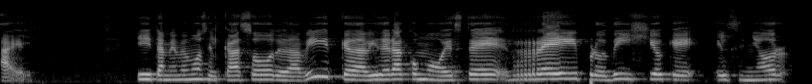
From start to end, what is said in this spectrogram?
a Él. Y también vemos el caso de David, que David era como este rey prodigio que el Señor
